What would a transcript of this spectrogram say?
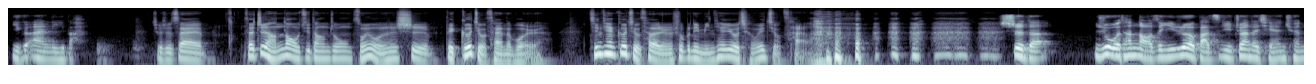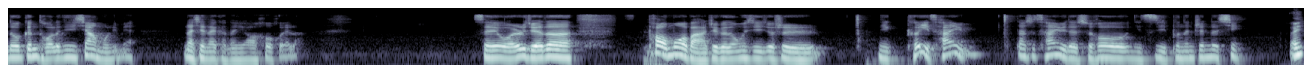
一个案例吧，就是在在这场闹剧当中，总有人是被割韭菜那波人。今天割韭菜的人，说不定明天又成为韭菜了。是的，如果他脑子一热，把自己赚的钱全都跟投了进项目里面，那现在可能也要后悔了。所以我是觉得泡沫吧，这个东西就是你可以参与。但是参与的时候，你自己不能真的信。哎，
